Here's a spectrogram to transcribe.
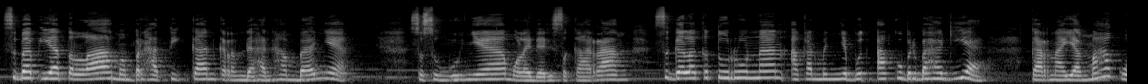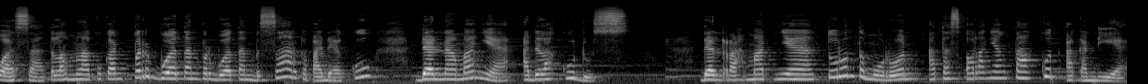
Sebab ia telah memperhatikan kerendahan hambanya. Sesungguhnya mulai dari sekarang segala keturunan akan menyebut aku berbahagia karena Yang Maha Kuasa telah melakukan perbuatan-perbuatan besar kepadaku, dan namanya adalah Kudus. Dan rahmatnya turun-temurun atas orang yang takut akan Dia.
